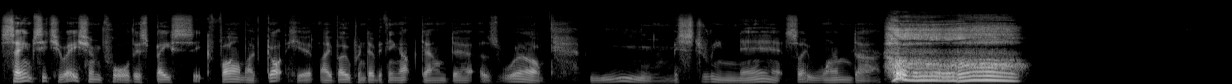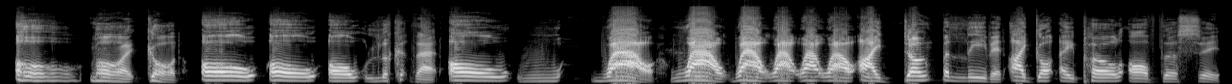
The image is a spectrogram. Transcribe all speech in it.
same situation for this basic farm I've got here. I've opened everything up down there as well. Ooh, mystery nets, I wonder. Oh, Oh my god. Oh, oh, oh, look at that. Oh, wow, wow, wow, wow, wow, wow. I don't believe it. I got a Pearl of the Sea.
